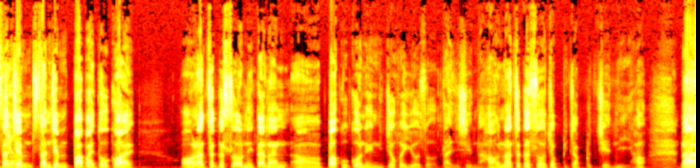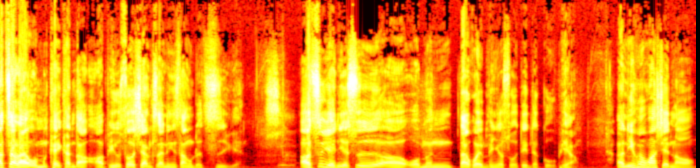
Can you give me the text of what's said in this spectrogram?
三千三千八百多块，哦，那这个时候你当然啊，报、股过年你就会有所担心了。好，那这个时候就比较不建议哈。那再来我们可以看到啊，比如说像三零三五的智源是，啊，智源也是呃我们带会员朋友锁定的股票啊，你会发现哦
